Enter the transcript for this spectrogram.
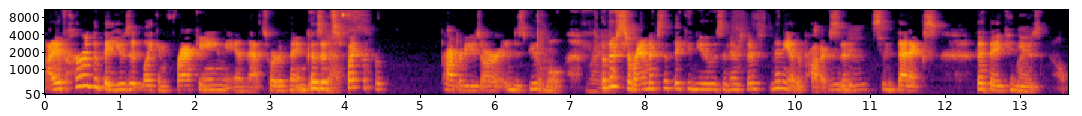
I've heard that they use it like in fracking and that sort of thing because its Yes. fire pro- properties are indisputable. Right. But there's ceramics that they can use, and there's there's many other products Mhm. and synthetics that they can Right. use now.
